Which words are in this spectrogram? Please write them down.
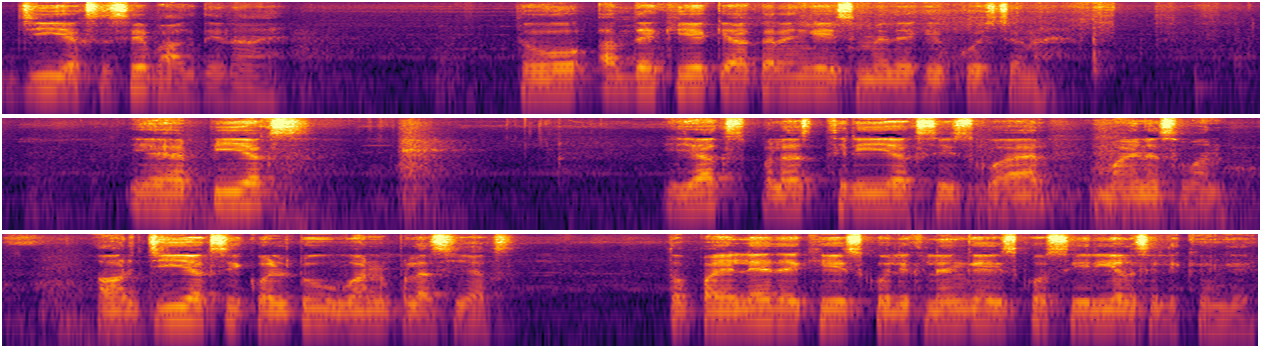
जी एक्स से भाग देना है। तो अब देखिए क्या करेंगे, इसमें देखिए क्वेश्चन है। यह है P X X plus three X square minus one और G X equal to one plus X तो पहले देखिए इसको लिख लेंगे, इसको सीरियल से लिखेंगे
